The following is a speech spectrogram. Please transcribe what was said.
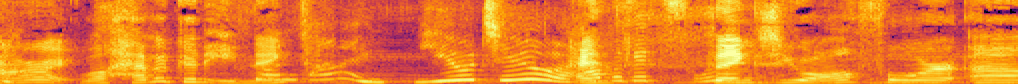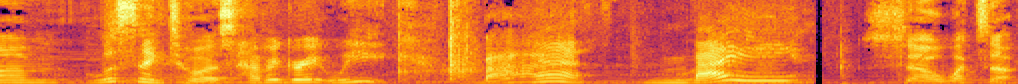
Yeah. All right. Well, have a good evening. Fun time. You too. Have and a good sleep. thanks you all for um, listening to us. Have a great week. Bye. Yes. Bye. So, what's up?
